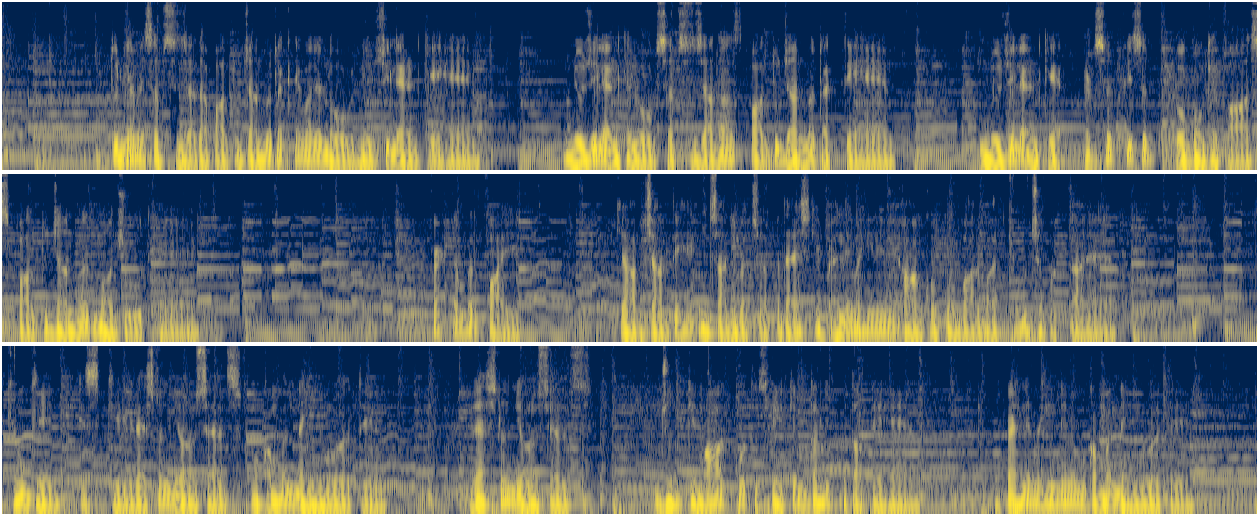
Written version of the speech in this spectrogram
دنیا میں سب سے زیادہ پالتو جانور رکھنے والے لوگ نیوزی لینڈ کے ہیں۔ نیوزی لینڈ کے لوگ سب سے زیادہ پالتو جانور رکھتے ہیں۔ نیوزی لینڈ کے اڑسٹھ فیصد لوگوں کے پاس پالتو جانور موجود ہیں۔ فیکٹ نمبر فائیو کیا آپ جانتے ہیں انسانی بچہ پیدائش کے پہلے مہینے میں آنکھوں کو بار بار کیوں چپکتا ہے؟ کیونکہ اس کے ریشنل نیورو سیلز مکمل نہیں ہوئے ہوتے ریشنل نیورو سیلز جو دماغ کو تصویر کے متعلق بتاتے ہیں، وہ پہلے مہینے میں مکمل نہیں ہوئے تھے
